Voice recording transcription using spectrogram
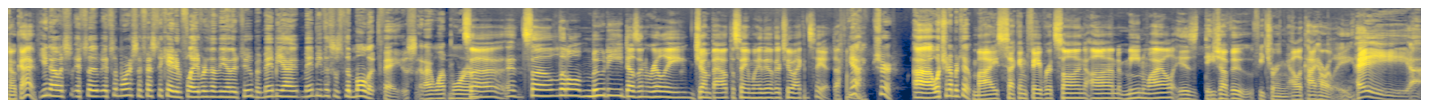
Okay. you know it's it's a it's a more sophisticated flavor than the other two, but maybe I maybe this is the mullet phase, and I want more. It's a, it's a little moody, doesn't really jump out the same way the other two. I can see it, definitely. yeah, sure. Uh, what's your number two? My second favorite song on Meanwhile is Deja Vu featuring Alicaì Harley. Hey, uh,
